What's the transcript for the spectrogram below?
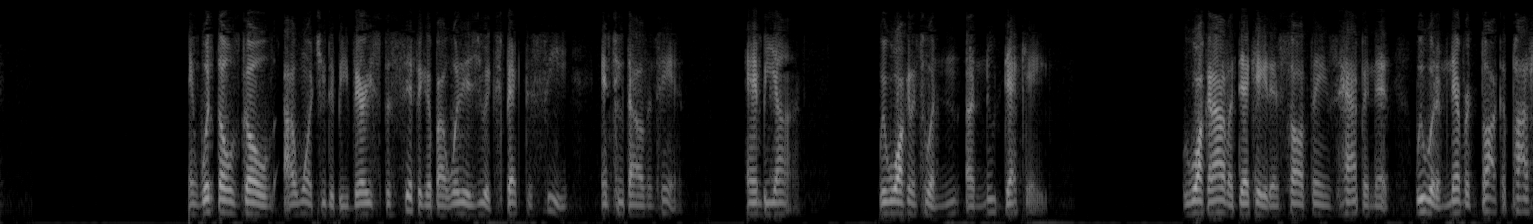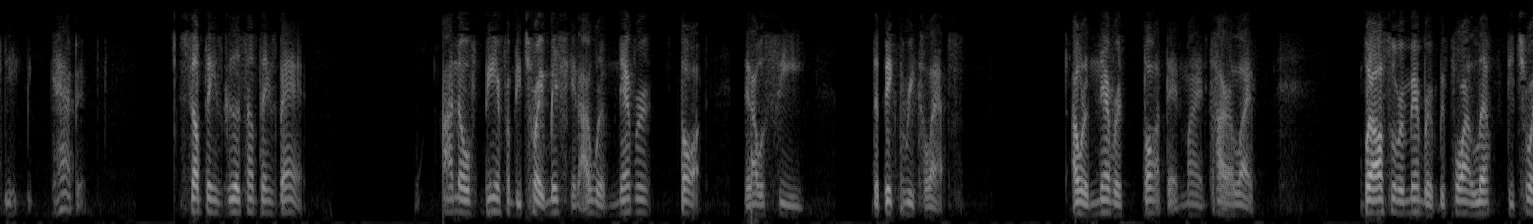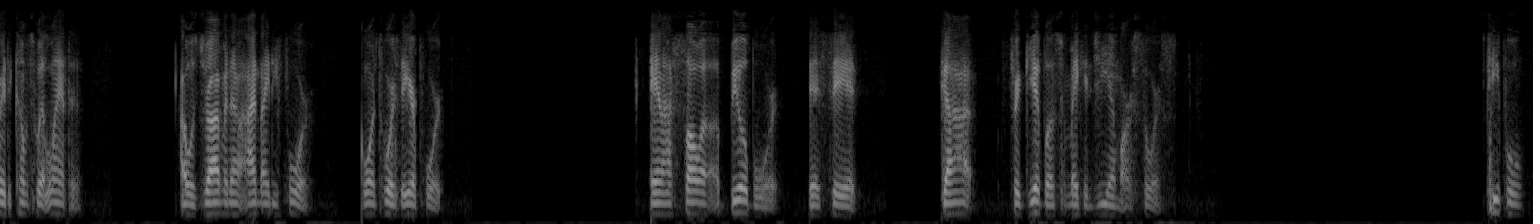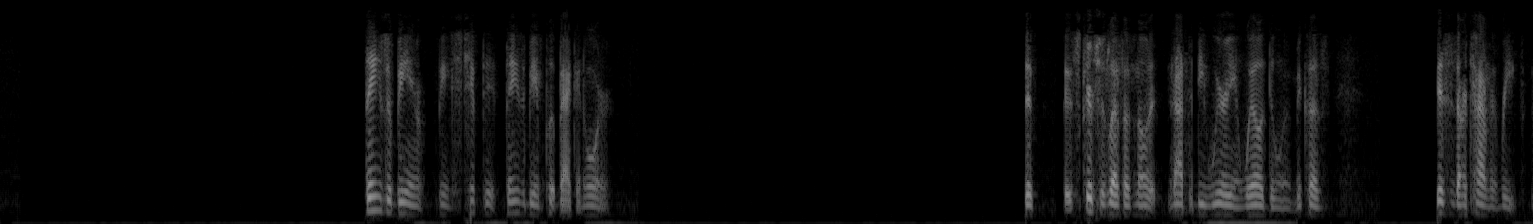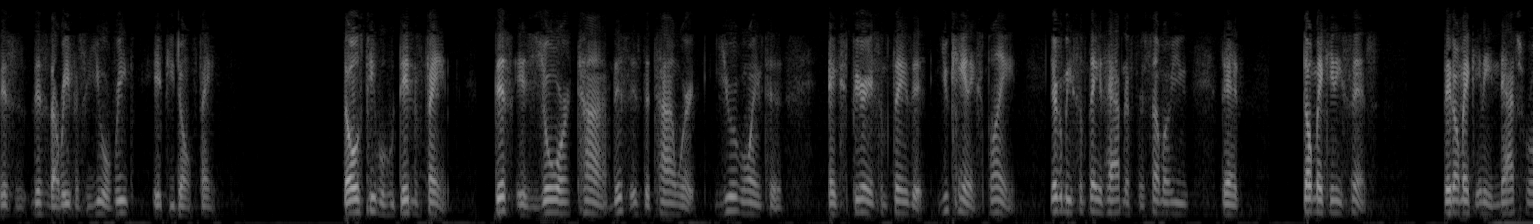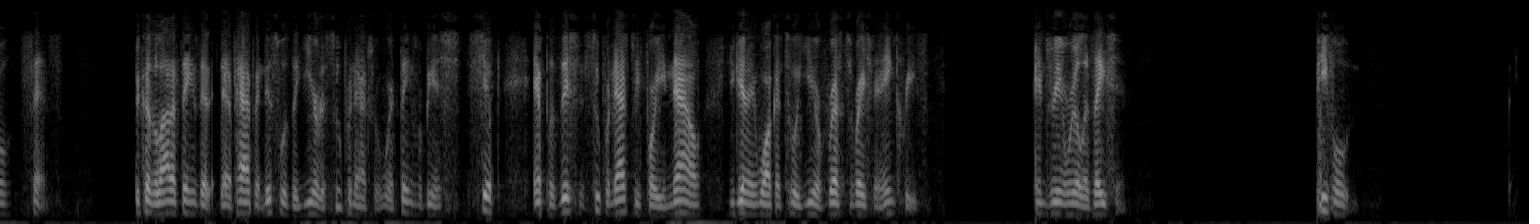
And with those goals, I want you to be very specific about what it is you expect to see in 2010 and beyond. We're walking into a, a new decade. We're walking out of a decade that saw things happen that we would have never thought could possibly happen. Some things good, some things bad. I know being from Detroit, Michigan, I would have never thought that I would see the big three collapse. I would have never thought that in my entire life. But I also remember before I left Detroit to come to Atlanta, I was driving down I 94 going towards the airport. And I saw a billboard that said, God, forgive us for making GM our source. People, things are being being shifted, things are being put back in order. The, the scriptures let us know not to be weary in well doing because this is our time to reap. This is this is our reaping. So you will reap if you don't faint. Those people who didn't faint, this is your time. This is the time where you're going to experience some things that you can't explain. There are going to be some things happening for some of you that don't make any sense. They don't make any natural sense. Because a lot of things that, that have happened, this was the year of the supernatural where things were being sh- shifted and positioned supernaturally for you. Now you're getting to walk into a year of restoration and increase and dream realization. People,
